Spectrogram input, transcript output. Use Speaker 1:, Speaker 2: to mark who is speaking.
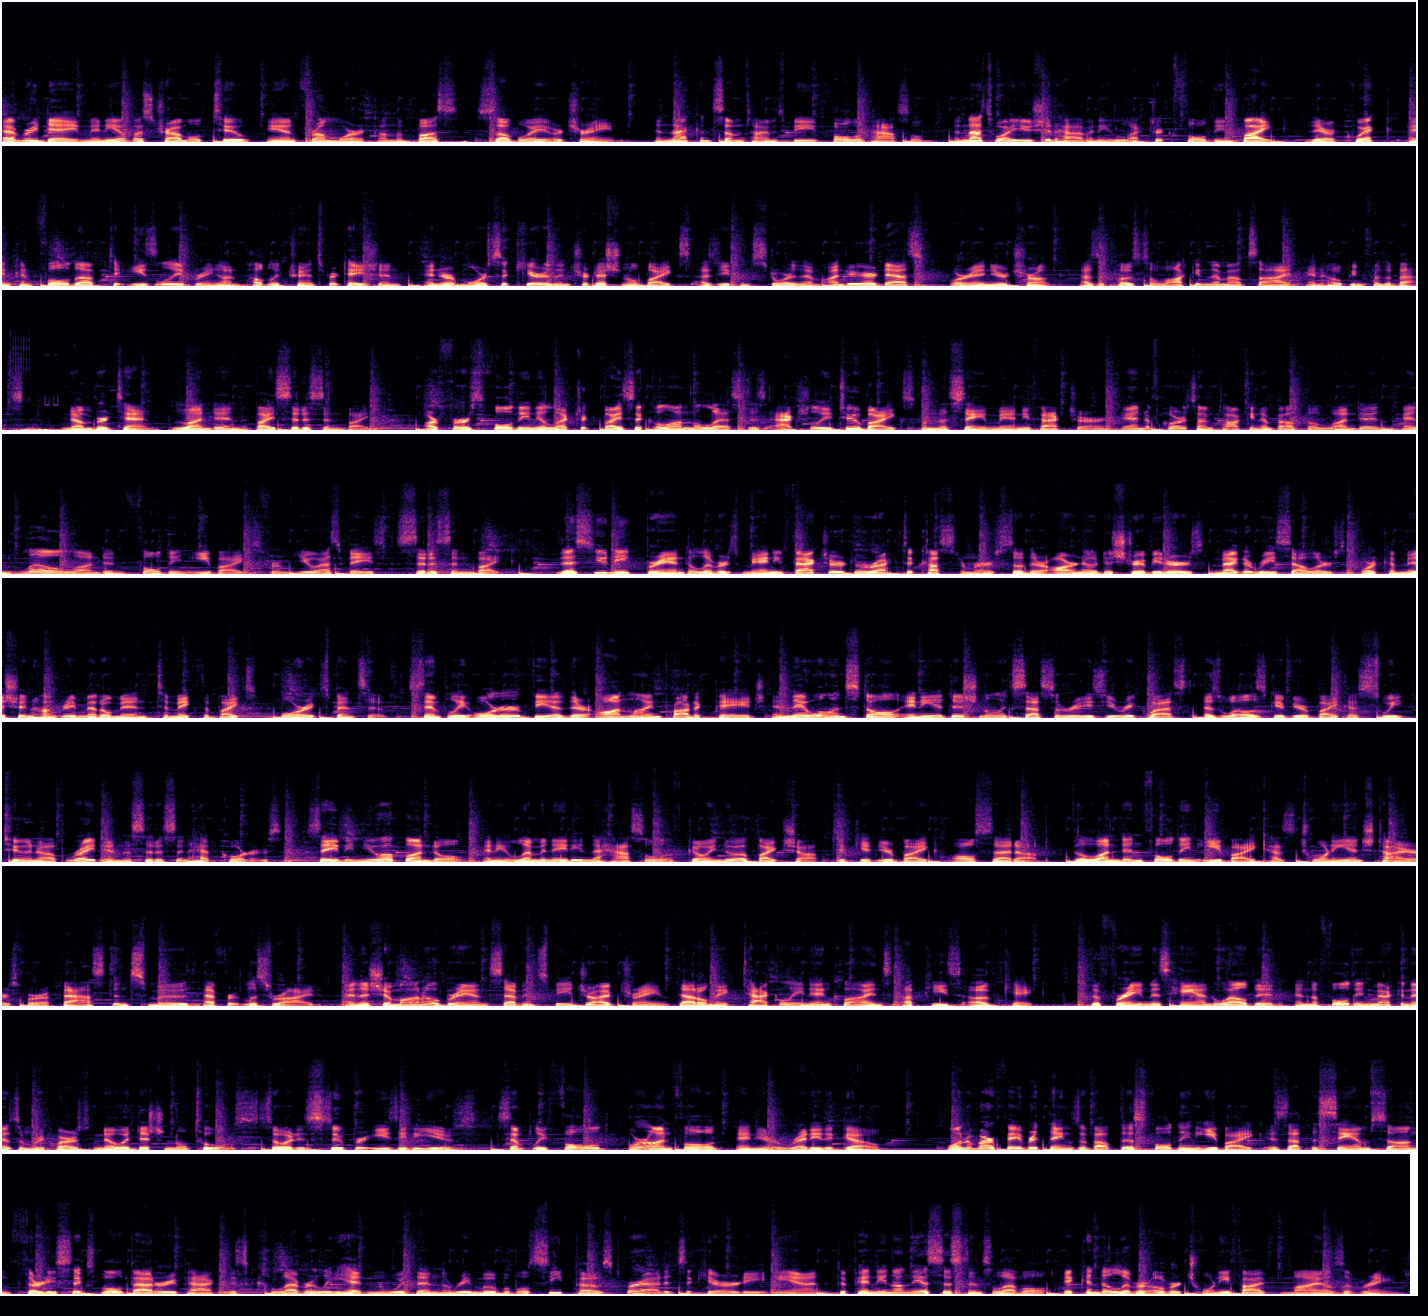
Speaker 1: Every day, many of us travel to and from work on the bus, subway, or train, and that can sometimes be full of hassle. And that's why you should have an electric folding bike. They are quick and can fold up to easily bring on public transportation and are more secure than traditional bikes as you can store them under your desk or in your trunk, as opposed to locking them outside and hoping for the best. Number 10 London by Citizen Bike. Our first folding electric bicycle on the list is actually two bikes from the same manufacturer. And of course, I'm talking about the London and Lil London folding e bikes from US based Citizen Bike. This unique brand delivers manufacturer direct to customers so there are no distributors, mega resellers, or commission hungry middlemen to make the bikes more expensive. Simply order via their online product page and they will install any additional accessories you request as well as give your bike a sweet tune up right in the Citizen headquarters, saving you a bundle and eliminating the hassle of going to a bike shop to get your bike all set up. The London Folding e bike has 20 inch tires for a fast and smooth, effortless ride, and a Shimano brand 7 speed drivetrain that'll make tackling inclines a piece of cake. The frame is hand welded and the folding mechanism requires no additional tools, so it is super easy to use. Simply fold or unfold and you're ready to go. One of our favorite things about this folding e-bike is that the Samsung 36 volt battery pack is cleverly hidden within the removable seat post for added security and, depending on the assistance level, it can deliver over 25 miles of range.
